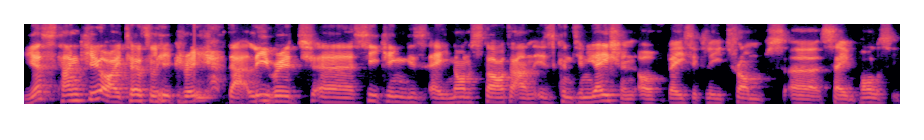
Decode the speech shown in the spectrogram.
Yes, thank you. I totally agree that leverage uh, seeking is a non-starter and is continuation of basically Trump's uh, same policy.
